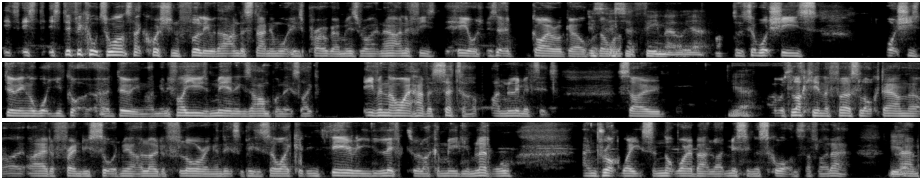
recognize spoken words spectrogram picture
It's, it's, it's difficult to answer that question fully without understanding what his program is right now and if he's he or is it a guy or a girl? It's, it's a female, yeah. so, so what she's what she's doing or what you've got her doing. I mean, if I use me an example, it's like even though I have a setup, I'm limited. So Yeah. I was lucky in the first lockdown that I, I had a friend who sorted me out a load of flooring and bits and pieces, so I could, in theory, lift to like a medium level and drop weights and not worry about like missing a squat and stuff like that. Yeah. Um,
